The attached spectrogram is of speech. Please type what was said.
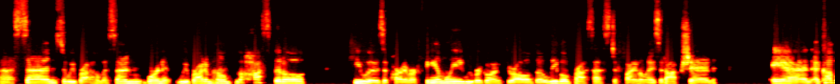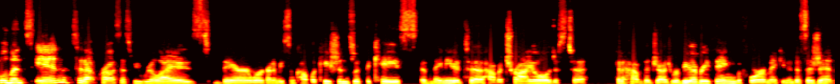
uh, son. So we brought home a son born. we brought him home from the hospital. He was a part of our family. We were going through all of the legal process to finalize adoption. And a couple months into that process, we realized there were going to be some complications with the case, and they needed to have a trial just to kind of have the judge review everything before making a decision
